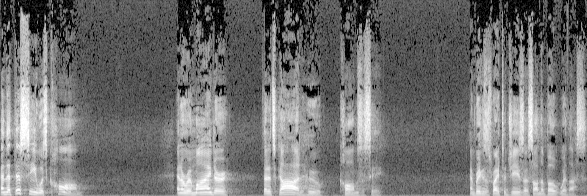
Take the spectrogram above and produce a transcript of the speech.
and that this sea was calm. and a reminder that it's God who calms the sea and brings us right to Jesus on the boat with us.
